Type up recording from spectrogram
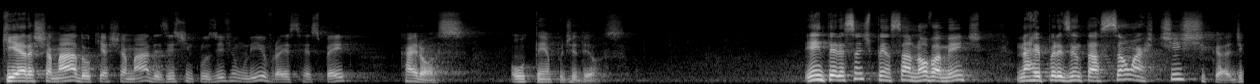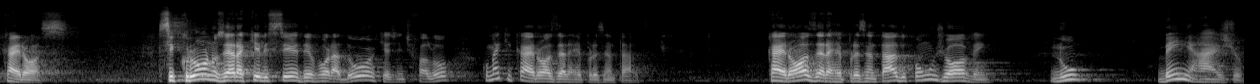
que era chamada, ou que é chamada, existe inclusive um livro a esse respeito, Kairos, ou Tempo de Deus. E é interessante pensar novamente na representação artística de Kairos. Se Cronos era aquele ser devorador que a gente falou, como é que Kairos era representado? Kairos era representado como um jovem, nu, bem ágil.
